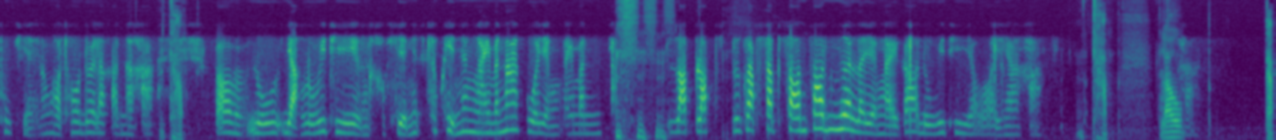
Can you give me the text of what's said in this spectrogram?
ผู้เขียนต้องขอโทษด้วยแล้วกันนะคะครับก็รู้อยากรู้วิธีเขาเขียนเขาเขียนยังไงมันน่ากลัวยังไงมันรับรับลึกลับซับซ้อนซ่อนเงื่อนอะไรยังไง ก็ดูวิธีเอาไว้เงี้ยค่ะ ครับ เรากับ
